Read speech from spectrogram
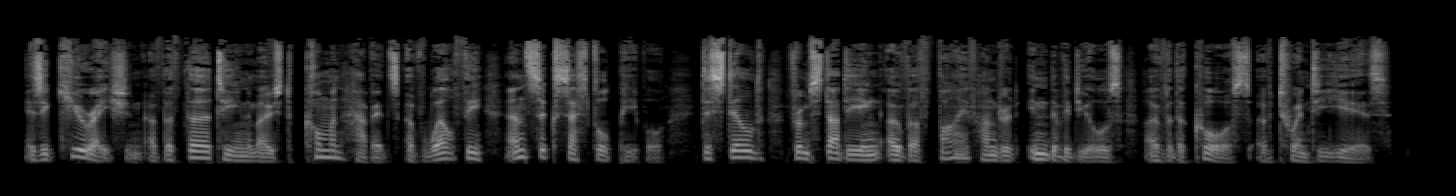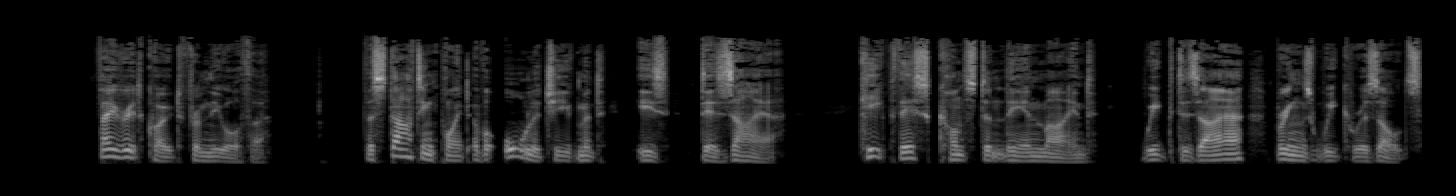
is a curation of the 13 most common habits of wealthy and successful people, distilled from studying over 500 individuals over the course of 20 years. Favourite quote from the author The starting point of all achievement is desire. Keep this constantly in mind. Weak desire brings weak results,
